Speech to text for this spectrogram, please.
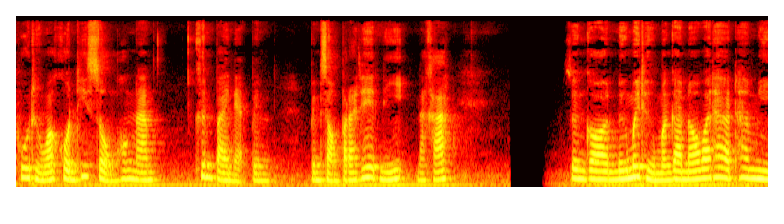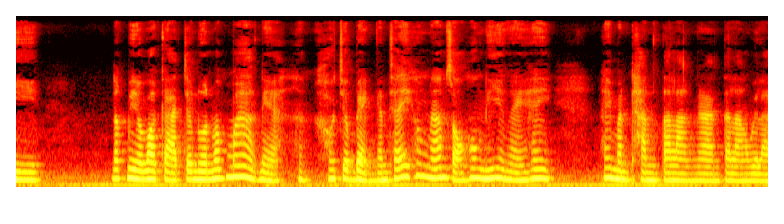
พูดถึงว่าคนที่ส่งห้องน้ำขึ้นไปเนี่ยเป็นเป็นสประเทศนี้นะคะ ซึ่งก็นึกไม่ถึงเหมือนกันเนาะว่าถ้าถ้ามีนักบินอวกาศจำนวนมากๆเนี่ยเขาจะแบ่งกันใช้ห้องน้ำสองห้องนี้ยังไงให้ให้มันทันตารางงานตารางเวลา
